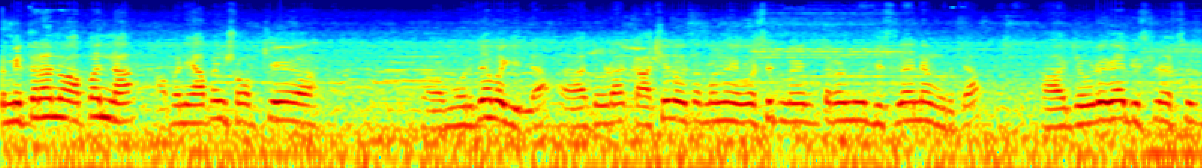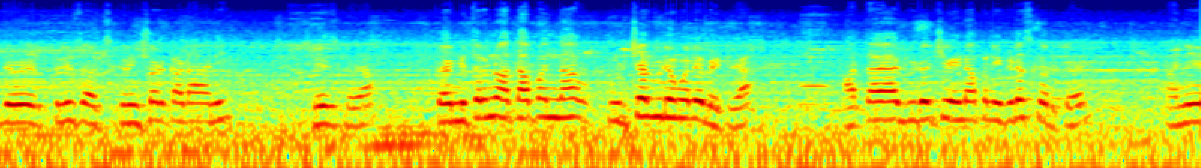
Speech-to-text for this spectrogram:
मित्रांनो आपण ना आपण या पण शॉपचे मूर्त्या बघितल्या. थोडा काचेत होता म्हणून व्यवस्थित मित्रांनो दिसल्या नाही मूर्त्या. जेवढे काय दिसले असतील तेवढे प्लीज स्क्रीनशॉट काढा आणि फेस करा. तर मित्रांनो आता आपण ना पुढच्या व्हिडिओमध्ये भेटूया. आता या व्हिडिओची एंड आपण इकडेच करतोय. आणि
